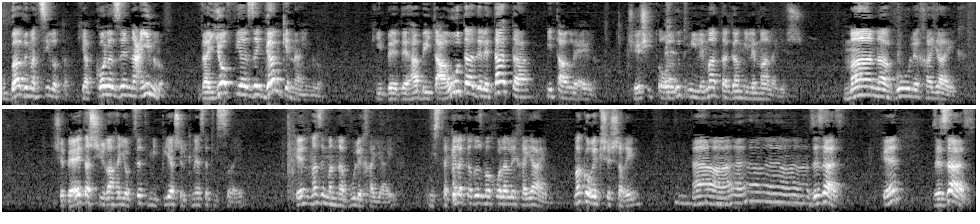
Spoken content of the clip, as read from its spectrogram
הוא בא ומציל אותה, כי הקול הזה נעים לו, והיופי הזה גם כן נעים לו. כי בדהה בהתערותא דלתתא התער לעילה. כשיש התעוררות מלמטה, גם מלמעלה יש. מה נבו לחייך? שבעת השירה היוצאת מפיה של כנסת ישראל, כן, מה זה מה נבו לחייך? מסתכל הקדוש ברוך הוא על לחיים. מה קורה כששרים? זה זז, כן? זה זז.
